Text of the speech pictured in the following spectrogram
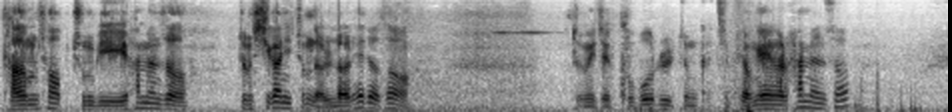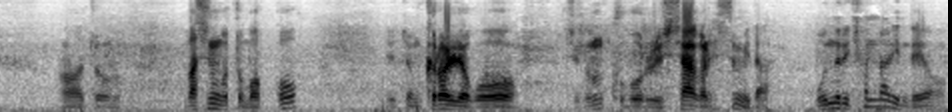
다음 사업 준비하면서 좀 시간이 좀 널널해져서 좀 이제 구보를 좀 같이 병행을 하면서 어, 좀 맛있는 것도 먹고 이제 좀 그러려고 지금 구보를 시작을 했습니다. 오늘이 첫날인데요.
